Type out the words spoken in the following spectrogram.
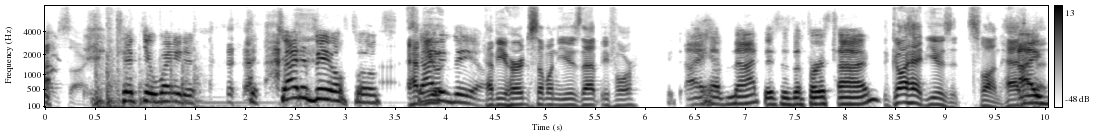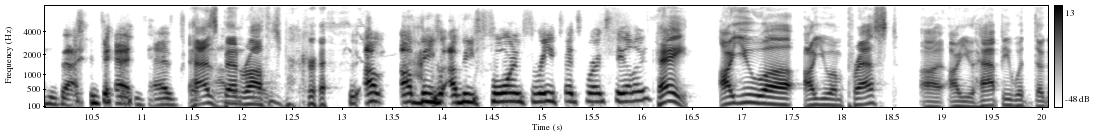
I'm sorry. Tip your way to try to veal, folks. Have try you- veal. Have you heard someone use that before? I have not. This is the first time. Go ahead, use it. It's fun. Has I been. has, has, Has been Roethlisberger. I'll, I'll be I'll be four and three Pittsburgh Steelers. hey, are you uh, are you impressed? Uh, are you happy with the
